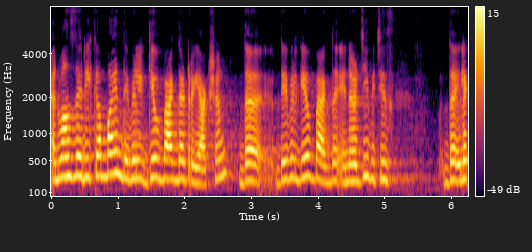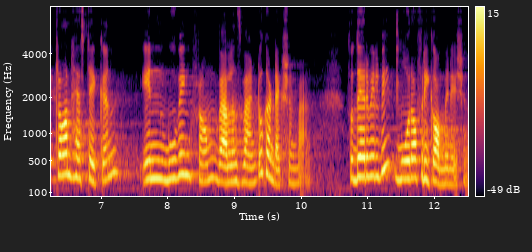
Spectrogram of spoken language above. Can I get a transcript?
and once they recombine they will give back that reaction the they will give back the energy which is the electron has taken in moving from valence band to conduction band. So, there will be more of recombination.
